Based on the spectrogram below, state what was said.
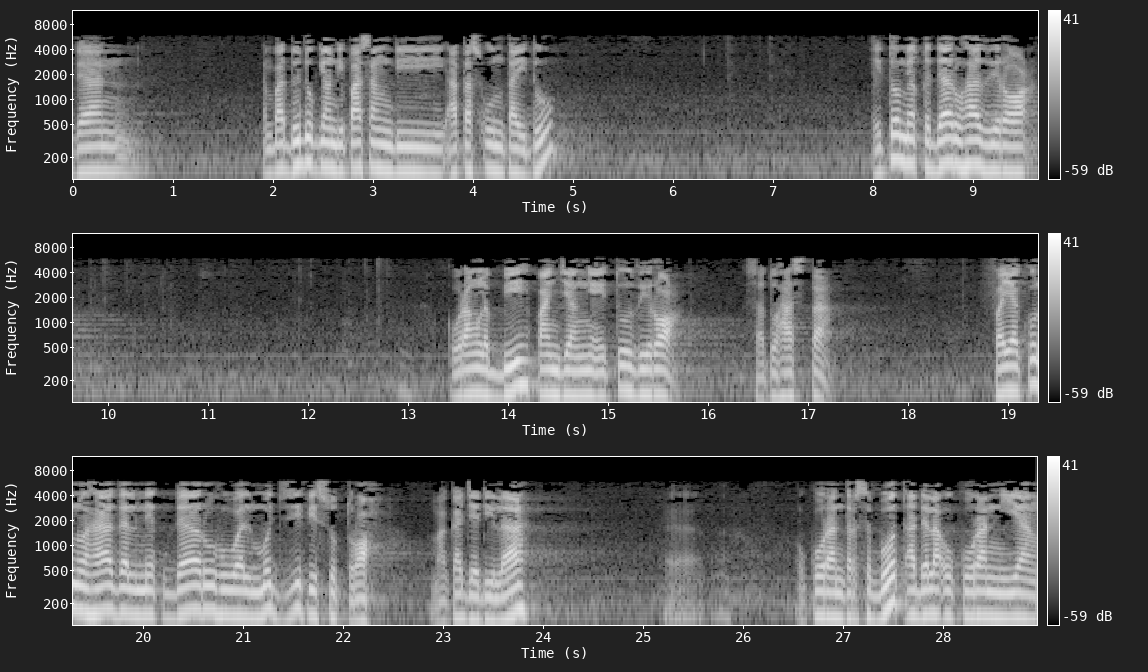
dan tempat duduk yang dipasang di atas unta itu itu miqdaru hazira' kurang lebih panjangnya itu zira' satu hasta. Fayakunu hadzal miqdaru huwal mujzi fi sutrah. Maka jadilah Eh, ukuran tersebut adalah ukuran yang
